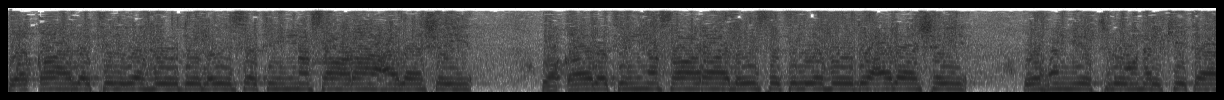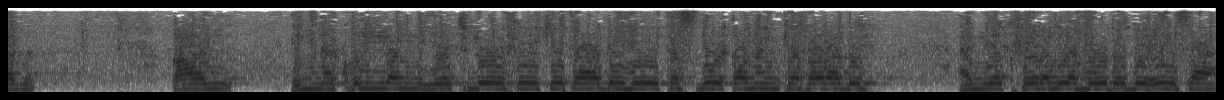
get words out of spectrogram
وقالت اليهود ليست النصارى على شيء وقالت النصارى ليست اليهود على شيء وهم يتلون الكتاب. قال إن كلا يتلو في كتابه تصديق من كفر به أن يكفر اليهود بعيسى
